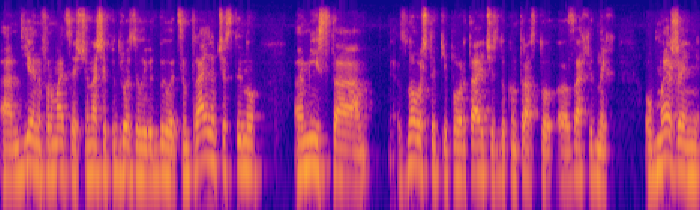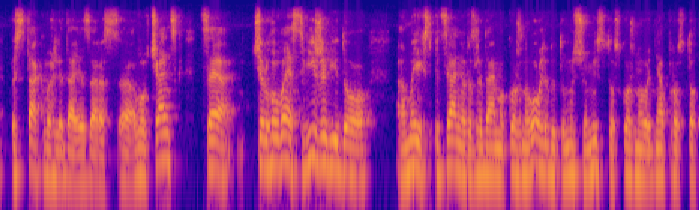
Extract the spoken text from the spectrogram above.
е, є інформація, що наші підрозділи відбили центральну частину е, міста. Знову ж таки, повертаючись до контрасту е, західних обмежень, ось так виглядає зараз Вовчанськ. Це чергове свіже відео. Ми їх спеціально розглядаємо кожного огляду, тому що місто з кожного дня просто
